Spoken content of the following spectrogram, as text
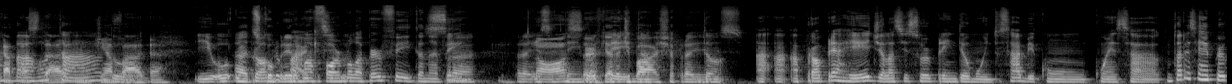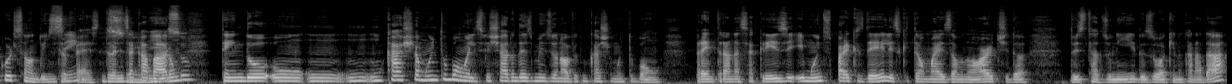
capacidade, não tinha vaga. E o, o Ah, próprio descobriram uma parque, fórmula perfeita, né? Sim. Pra, pra esse Nossa. tempo, que era de baixa pra Então, eles. a, a- a própria rede, ela se surpreendeu muito, sabe? Com, com essa... Com toda essa repercussão do Sim, Interfest. Então, eles sim. acabaram Isso. tendo um, um, um- um caixa muito bom. Eles fecharam 2019 com um caixa muito bom pra entrar nessa crise. E muitos parques deles, que estão mais ao norte do, dos Estados Unidos ou aqui no Canadá,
